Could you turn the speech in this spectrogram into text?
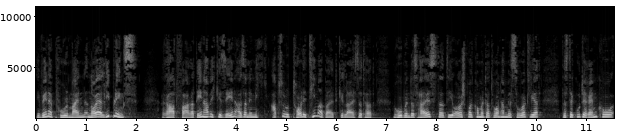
Evenepoel, mein neuer Lieblingsradfahrer, den habe ich gesehen, als er nämlich absolut tolle Teamarbeit geleistet hat. Ruben, das heißt, äh, die Eurosport-Kommentatoren haben mir so erklärt, dass der gute Remco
